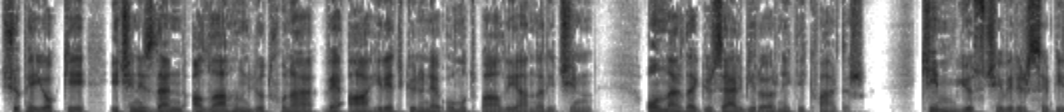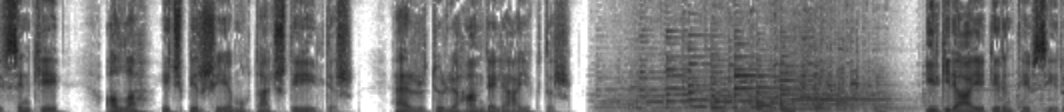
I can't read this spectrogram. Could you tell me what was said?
Şüphe yok ki içinizden Allah'ın lütfuna ve ahiret gününe umut bağlayanlar için onlarda güzel bir örneklik vardır. Kim yüz çevirirse bilsin ki Allah hiçbir şeye muhtaç değildir. Her türlü hamde layıktır. İlgili ayetlerin tefsiri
